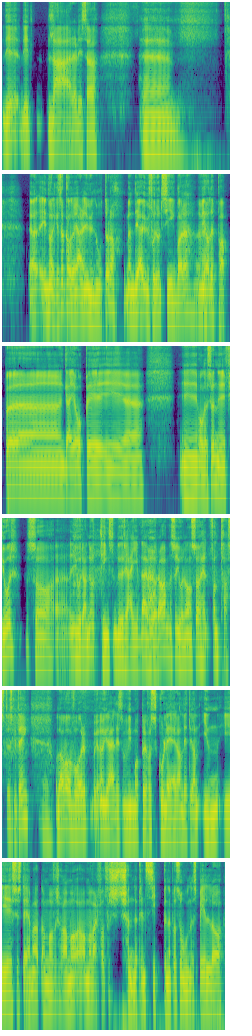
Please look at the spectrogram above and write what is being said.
de, de lærer disse eh, ja, I Norge så kaller vi gjerne unoter, da, men de er uforutsigbare. Vi hadde Papp eh, Geie oppe i, i, uh, i, Ålesund i fjor. Så uh, gjorde han jo ting som du reiv deg i håret av, men så gjorde han også helt fantastiske ting. Og da var vår greie liksom, Vi må prøve å skolere han litt inn i systemet. at Han må, han må, han må i hvert fall få skjønne prinsippene på sonespill og,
